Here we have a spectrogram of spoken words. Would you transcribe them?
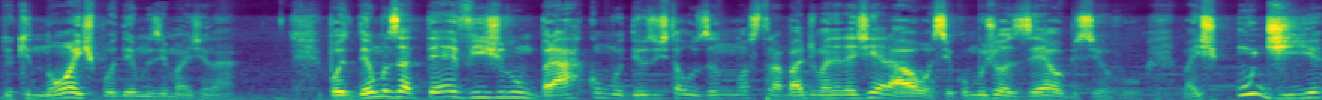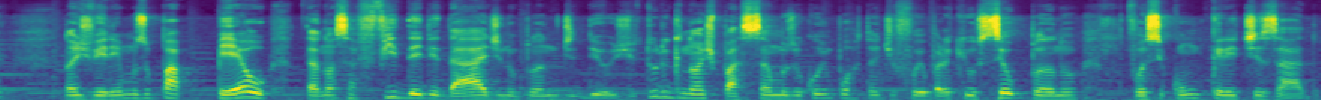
do que nós podemos imaginar. Podemos até vislumbrar como Deus está usando o nosso trabalho de maneira geral, assim como José observou. Mas um dia nós veremos o papel da nossa fidelidade no plano de Deus, de tudo que nós passamos, o quão importante foi para que o seu plano fosse concretizado.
